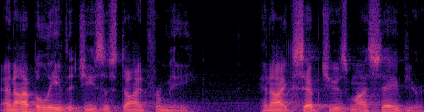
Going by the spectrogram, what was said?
And I believe that Jesus died for me, and I accept you as my Savior.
